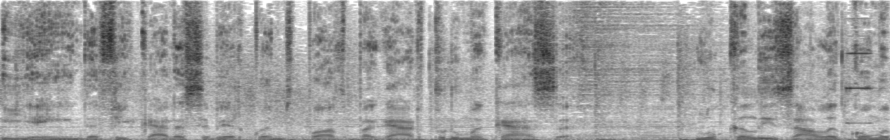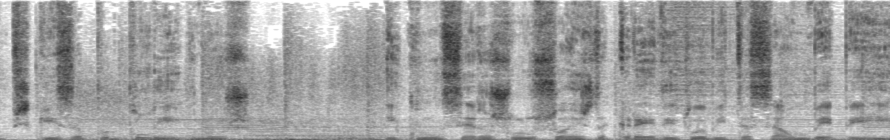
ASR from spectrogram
E ainda ficar a saber quanto pode pagar por uma casa, localizá-la com uma pesquisa por polígonos e conhecer as soluções de crédito habitação BPI.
